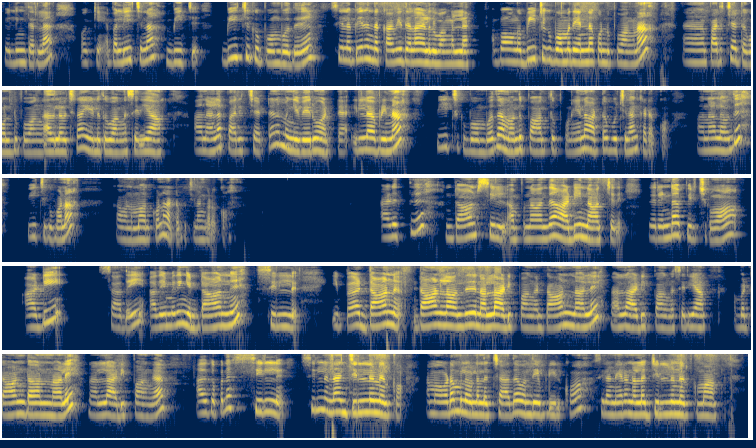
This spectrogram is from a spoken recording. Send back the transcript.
ஸ்பெல்லிங் தெரில ஓகே அப்போ லீச்சுனா பீச்சு பீச்சுக்கு போகும்போது சில பேர் இந்த கவிதைலாம் எழுதுவாங்கள்ல அப்போ அவங்க பீச்சுக்கு போகும்போது என்ன கொண்டு போவாங்கன்னா பரிச்சட்டை கொண்டு போவாங்க. அதில் வச்சு தான் எழுதுவாங்க சரியா? அதனால் பரிச்சட்டை நம்ம இங்கே வெறும் அட்டை. இல்லை அப்படின்னா பீச்சுக்கு போகும்போது நம்ம வந்து பார்த்து போகணும். ஏன்னா அட்டைப்பூச்சிலாம் கிடக்கும். அதனால் வந்து பீச்சுக்கு போனால் கவனமாக இருக்கணும் அட்டைப்பூச்சிலாம் கிடக்கும். அடுத்து டான்ஸில் அப்படின்னா வந்து அடி நாச்சது இதை ரெண்டாக பிரிச்சுருவோம். அடி சதை அதே மாதிரி இங்கே டான்னு சில்லு. இப்போ டானு டான்லாம் வந்து நல்லா அடிப்பாங்க. டான்னாலே நல்லா அடிப்பாங்க சரியா? அப்போ டான் டான்னாலே நல்லா அடிப்பாங்க. அதுக்கப்புறம் சில்லு. சில்லுனா ஜில்லுன்னு இருக்கும். நம்ம உடம்புல உள்ள அந்த சதை வந்து எப்படி இருக்கும்? சில நேரம் நல்லா ஜில்லுன்னு இருக்குமா?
